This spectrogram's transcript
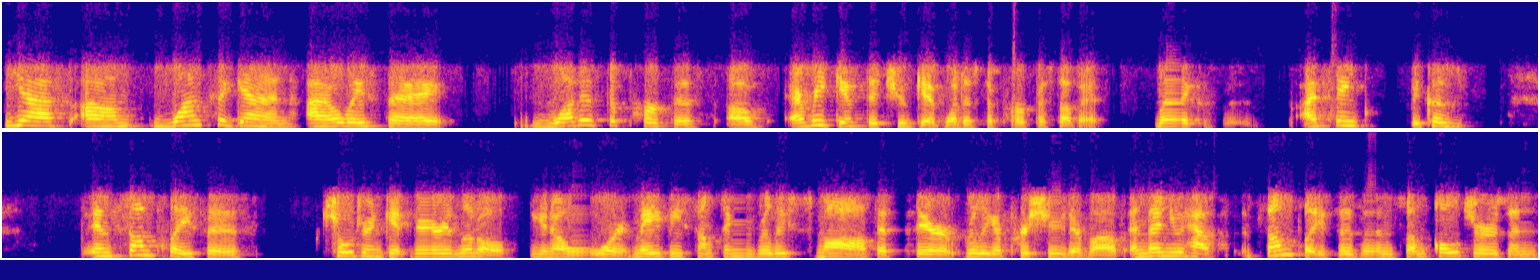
Yes. Um, once again, I always say, what is the purpose of every gift that you give? What is the purpose of it? Like, I think because in some places, children get very little, you know, or it may be something really small that they're really appreciative of. And then you have some places and some cultures and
